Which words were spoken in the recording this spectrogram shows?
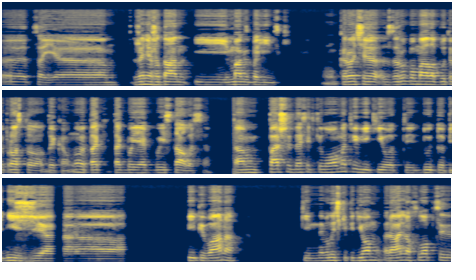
е, цей, е, Женя Жадан і Макс Багінський. Ну, коротше, заруба мала бути просто дика. Ну так так би якби і сталося. Там перші 10 кілометрів, які от йдуть до підніжжя е, Піп-Івана, такий невеличкий підйом. Реально хлопці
